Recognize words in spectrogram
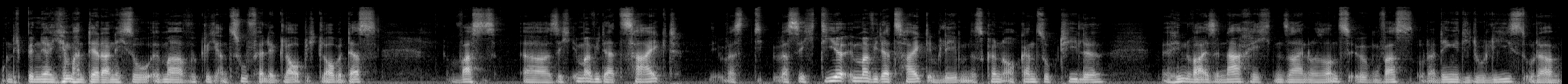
Und ich bin ja jemand, der da nicht so immer wirklich an Zufälle glaubt. Ich glaube, das was äh, sich immer wieder zeigt, was, was sich dir immer wieder zeigt im Leben. Das können auch ganz subtile äh, Hinweise, Nachrichten sein oder sonst irgendwas oder Dinge, die du liest oder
